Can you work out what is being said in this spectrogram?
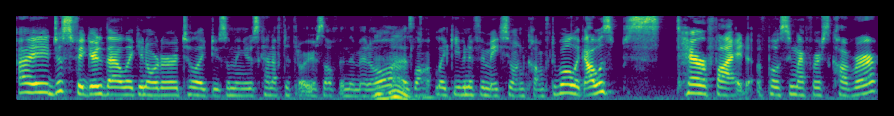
I just figured that like in order to like do something, you just kind of have to throw yourself in the middle. Mm-hmm. As long like even if it makes you uncomfortable. Like I was terrified of posting my first cover.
